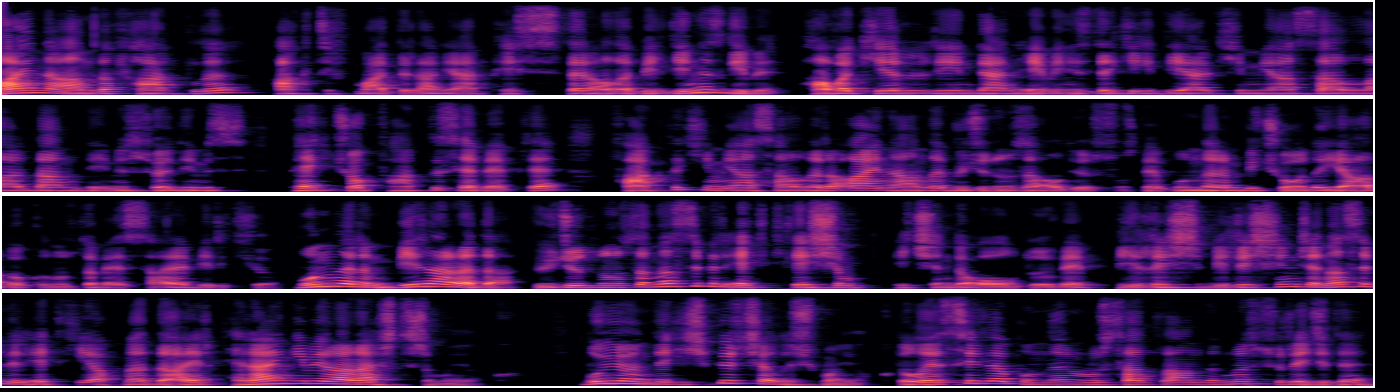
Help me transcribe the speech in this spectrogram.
aynı anda farklı aktif maddeler yani pestisitler alabildiğiniz gibi hava kirliliğinden, evinizdeki diğer kimyasallardan, demin söylediğimiz pek çok farklı sebeple farklı kimyasalları aynı anda vücudunuza alıyorsunuz ve bunların birçoğu da yağ dokunuzda vesaire birikiyor. Bunların bir arada vücudunuzda nasıl bir etkileşim içinde olduğu ve birleş, birleşince nasıl bir etki yapma dair herhangi bir araştırma yok. Bu yönde hiçbir çalışma yok. Dolayısıyla bunların ruhsatlandırma süreci de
